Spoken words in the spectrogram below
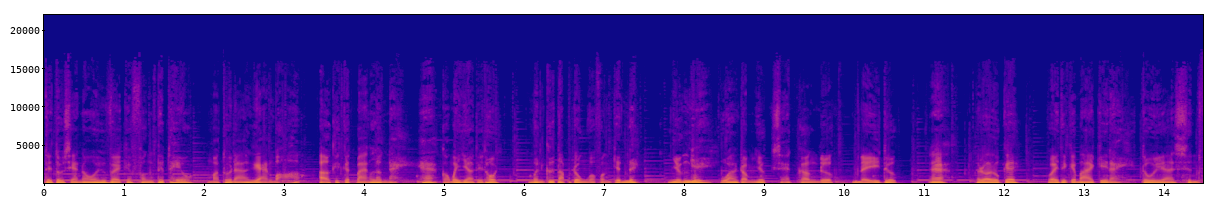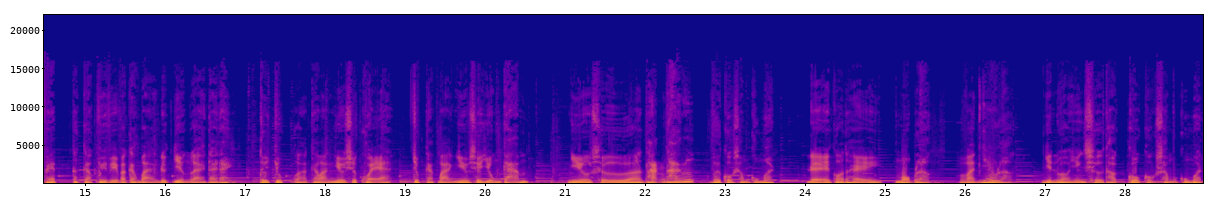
thì tôi sẽ nói về cái phần tiếp theo mà tôi đã gạn bỏ ở cái kịch bản lần này, ha, còn bây giờ thì thôi, mình cứ tập trung vào phần chính đi. Những gì quan trọng nhất sẽ cần được để ý trước. Ha, rồi ok. Vậy thì cái bài kỳ này, tôi à, xin phép tất cả quý vị và các bạn được dừng lại tại đây. Tôi chúc à, các bạn nhiều sức khỏe, chúc các bạn nhiều sự dũng cảm, nhiều sự à, thẳng thắn với cuộc sống của mình để có thể một lần và nhiều lần nhìn vào những sự thật của cuộc sống của mình,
